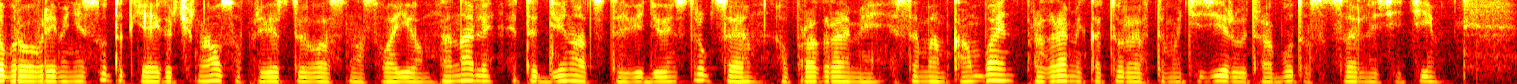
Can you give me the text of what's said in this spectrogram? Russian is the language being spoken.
Доброго времени суток, я Игорь Черноусов, приветствую вас на своем канале. Это 12 видеоинструкция о программе SMM Combine, программе, которая автоматизирует работу в социальной сети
